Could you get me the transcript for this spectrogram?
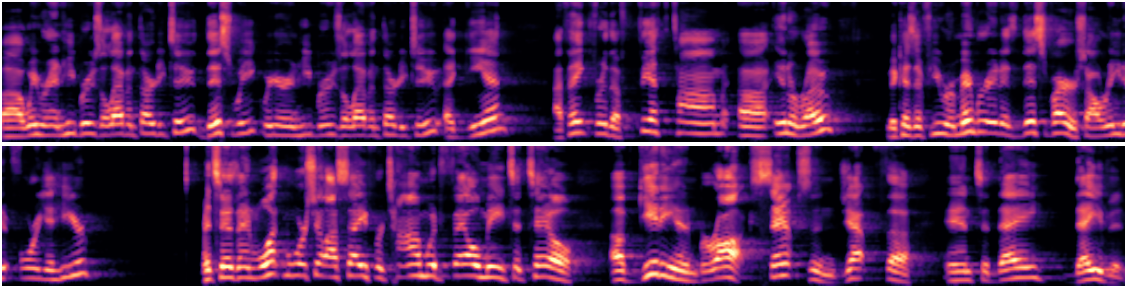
uh, we were in Hebrews 11:32. This week we are in Hebrews 11:32 again. I think for the fifth time uh, in a row, because if you remember it is this verse, I'll read it for you here. It says, And what more shall I say? For time would fail me to tell of Gideon, Barak, Samson, Jephthah, and today David.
